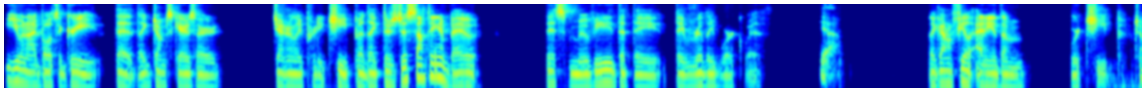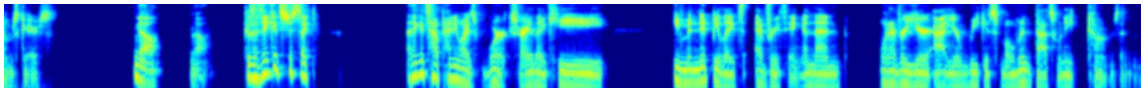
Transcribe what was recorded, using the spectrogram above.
you and I both agree that like jump scares are generally pretty cheap, but like there's just something about this movie that they they really work with. Yeah. Like I don't feel any of them were cheap jump scares. No, no. Because I think it's just like I think it's how Pennywise works, right? Like he he manipulates everything and then whenever you're at your weakest moment, that's when he comes and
